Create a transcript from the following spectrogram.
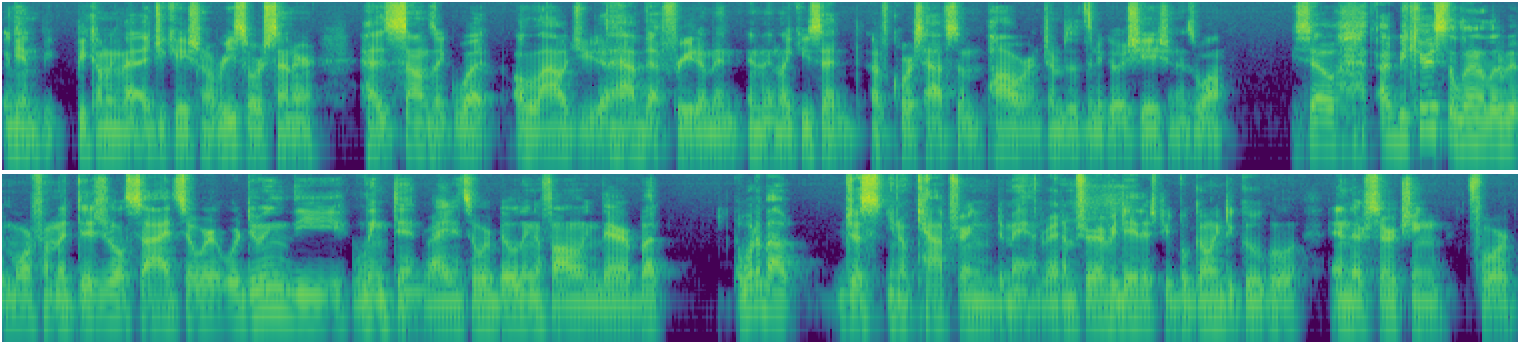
again, be, becoming that educational resource center has sounds like what allowed you to have that freedom. And, and then, like you said, of course, have some power in terms of the negotiation as well. So I'd be curious to learn a little bit more from a digital side. So we're, we're doing the LinkedIn, right? And so we're building a following there. But what about just, you know, capturing demand, right? I'm sure every day there's people going to Google and they're searching for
